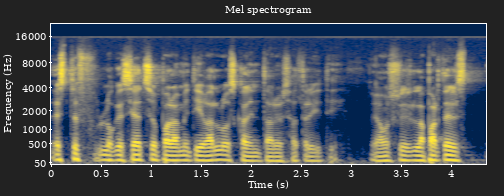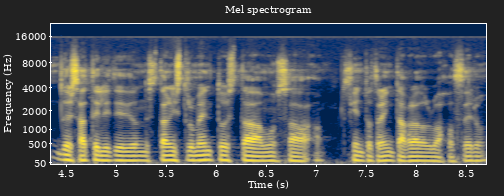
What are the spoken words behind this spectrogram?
Esto f- lo que se ha hecho para mitigarlo es calentar el satélite. Digamos que la parte del, del satélite donde está el instrumento estábamos a 130 grados bajo cero.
